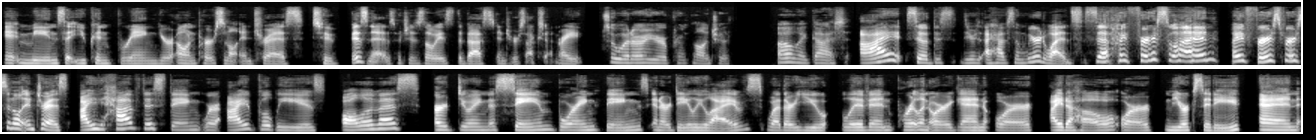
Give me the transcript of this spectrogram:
it means that you can bring your own personal interests to business, which is always the best intersection, right? So, what are your personal interests? Oh my gosh. I so this there's I have some weird ones. So my first one, my first personal interest, I have this thing where I believe all of us are doing the same boring things in our daily lives, whether you live in Portland, Oregon, or Idaho, or New York City. And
